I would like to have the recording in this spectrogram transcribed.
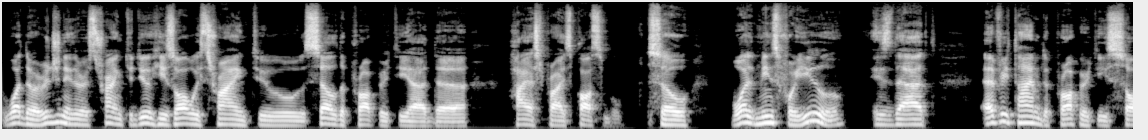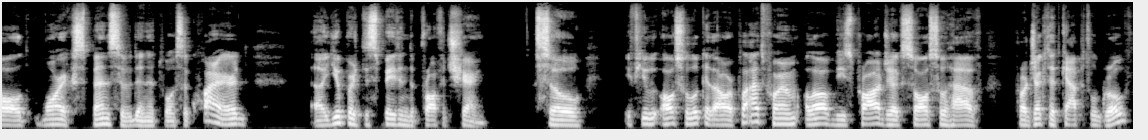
what the originator is trying to do, he's always trying to sell the property at the highest price possible. So what it means for you is that every time the property is sold more expensive than it was acquired, uh, you participate in the profit sharing. So if you also look at our platform, a lot of these projects also have projected capital growth.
